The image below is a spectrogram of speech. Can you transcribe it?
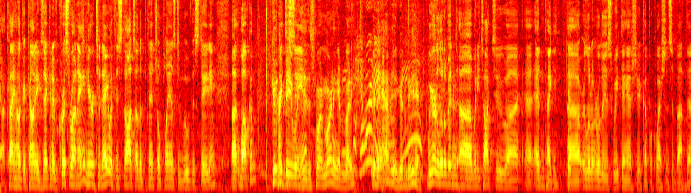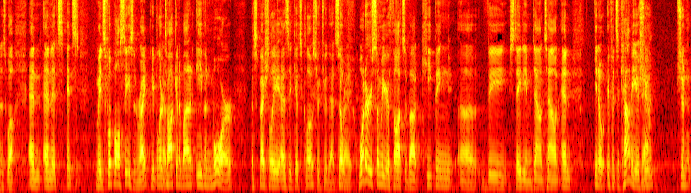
Uh, Cuyahoga County Executive Chris Ronayne here today with his thoughts on the potential plans to move the stadium. Uh, welcome. Good Great to be to with you. you this morning. Morning, everybody. Good morning. Good to have you. Good yeah. to be here. We heard a little bit uh, when you talked to uh, Ed and Peggy yep. Uh, a little earlier this week. They asked you a couple questions about that as well. And and it's it's I mean it's football season, right? People are yep. talking about it even more especially as it gets closer to that. So, right. what are some of your thoughts about keeping uh, the stadium downtown? And, you know, if it's a county issue, yeah. shouldn't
